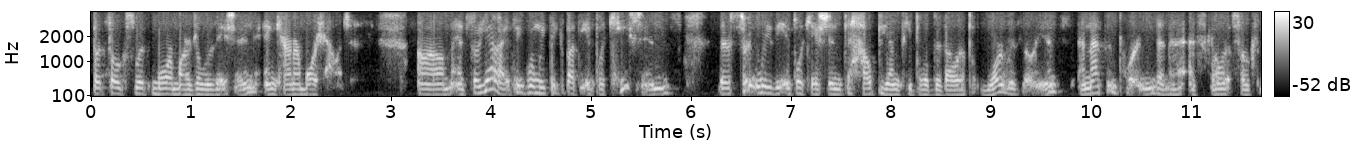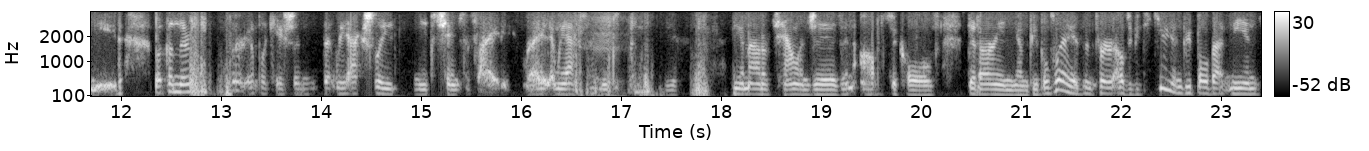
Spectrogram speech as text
But folks with more marginalization encounter more challenges. Um, and so, yeah, I think when we think about the implications, there's certainly the implication to help young people develop more resilience, and that's important and a, a skill that folks need. But then there's other implication that we actually need to change society, right? And we actually need to the amount of challenges and obstacles that are in young people's ways. And for LGBTQ young people, that means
